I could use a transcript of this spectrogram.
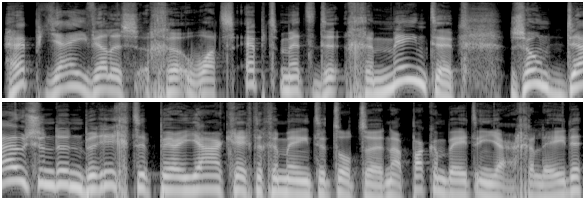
Heb jij wel eens gewhatsappt met de gemeente? Zo'n duizenden berichten per jaar kreeg de gemeente tot, uh, nou pak een beet een jaar geleden.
